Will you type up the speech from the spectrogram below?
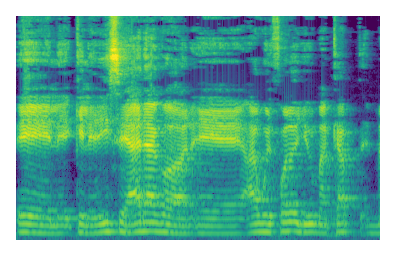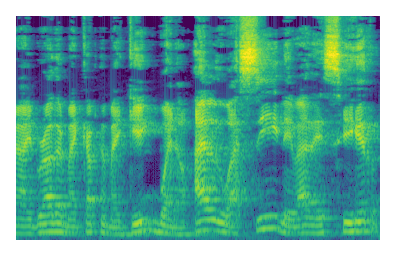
eh, le- que le dice a Aragorn, eh, I will follow you, my, captain, my brother, my captain, my king. Bueno, algo así le va a decir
